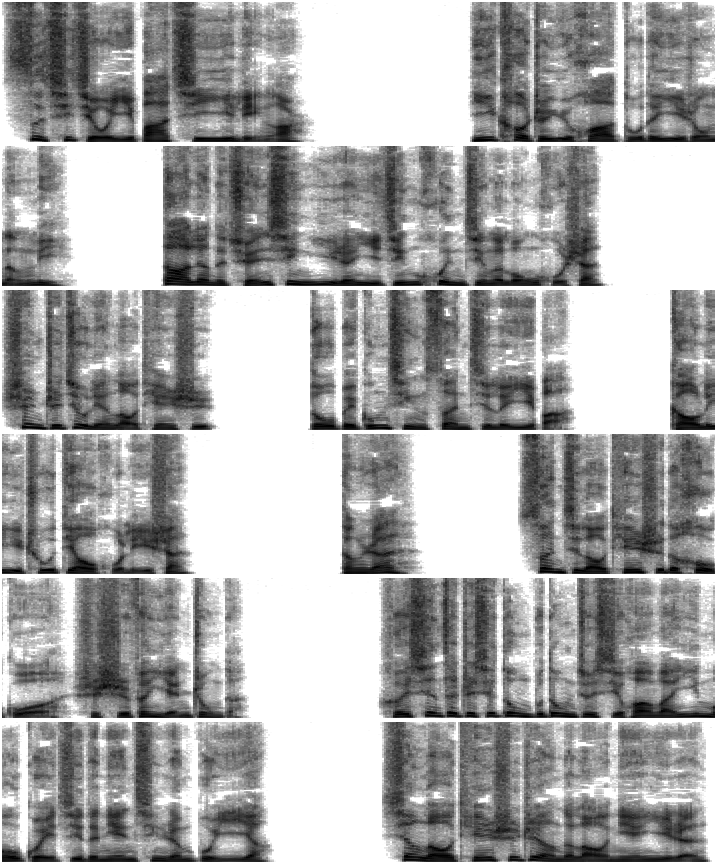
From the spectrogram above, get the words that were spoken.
四七九一八七一零二。依靠着玉化毒的易容能力，大量的全性艺人已经混进了龙虎山，甚至就连老天师都被龚庆算计了一把，搞了一出调虎离山。当然。算计老天师的后果是十分严重的，和现在这些动不动就喜欢玩阴谋诡计的年轻人不一样。像老天师这样的老年艺人，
